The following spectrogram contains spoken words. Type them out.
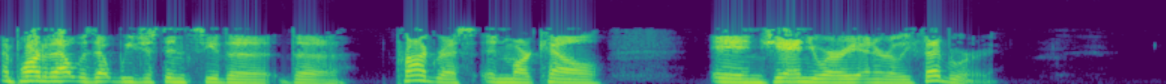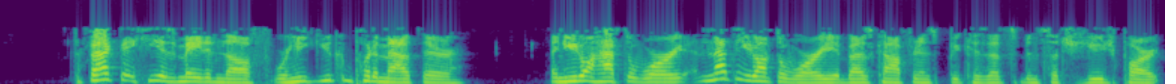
and part of that was that we just didn't see the the progress in Markelle in January and early February. The fact that he has made enough where he you can put him out there and you don't have to worry not that you don't have to worry about his confidence because that's been such a huge part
